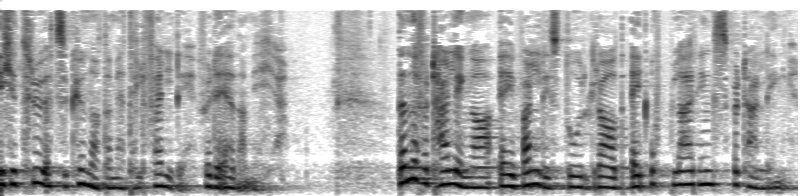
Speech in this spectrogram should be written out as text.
ikke tro et sekund at de er tilfeldige, for det er de ikke. Denne fortellinga er i veldig stor grad ei opplæringsfortelling.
